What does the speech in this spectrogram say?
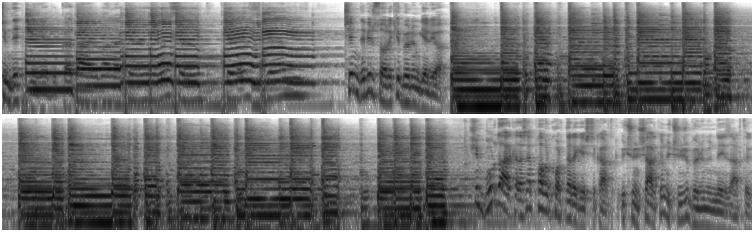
Şimdi niye bu kadar bana? Kızgın. Şimdi bir sonraki bölüm geliyor. Şimdi burada arkadaşlar power chordlara geçtik artık. Üçüncü şarkının üçüncü bölümündeyiz artık.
